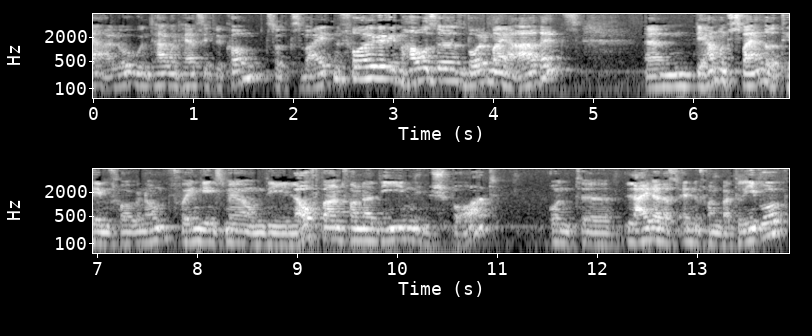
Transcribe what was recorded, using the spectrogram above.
Ja, hallo, guten Tag und herzlich willkommen zur zweiten Folge im Hause Bollmeier-Ahrens. Ähm, wir haben uns zwei andere Themen vorgenommen. Vorhin ging es mehr um die Laufbahn von Nadine im Sport und äh, leider das Ende von Bad Rieburg.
